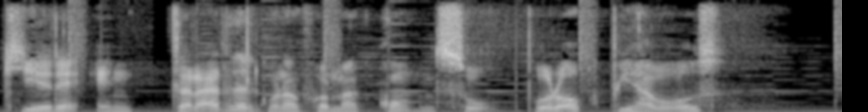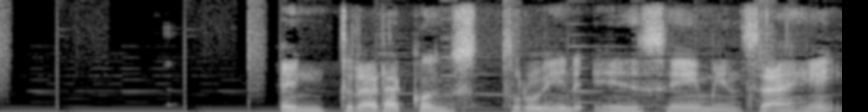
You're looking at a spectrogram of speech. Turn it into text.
quiere entrar de alguna forma con su propia voz. Entrar a construir ese mensaje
